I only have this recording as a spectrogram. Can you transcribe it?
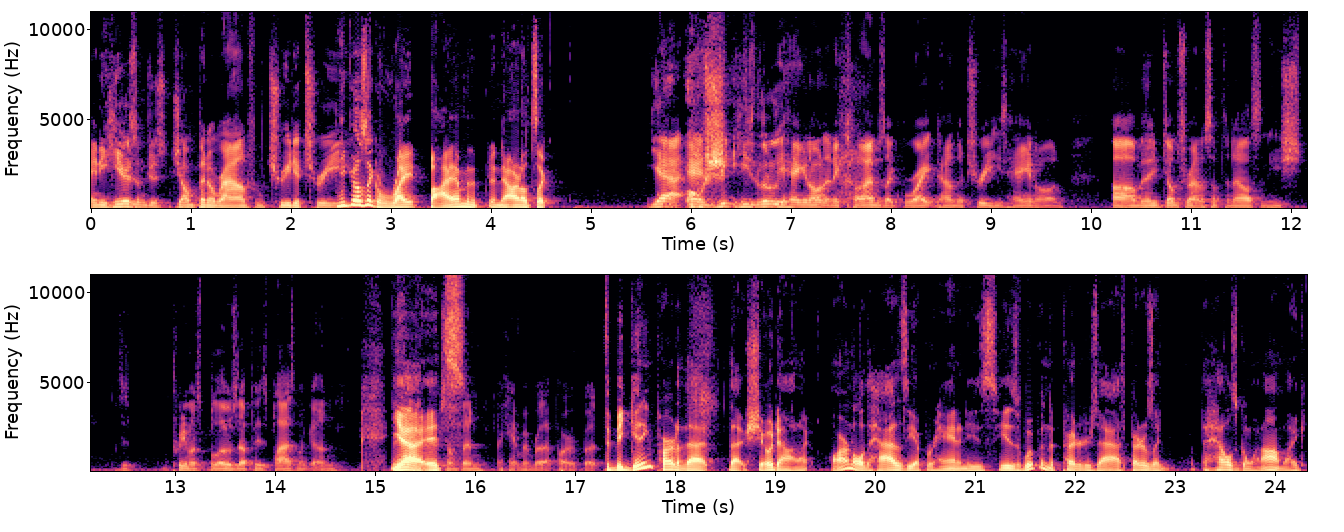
And he hears him just jumping around from tree to tree. he goes like right by him, and, and Arnold's like, yeah, and he, he's literally hanging on, and it climbs like right down the tree he's hanging on. Um, and then he jumps around to something else, and he sh- just pretty much blows up his plasma gun yeah, it's something. I can't remember that part, but the beginning part of that that showdown. Like, Arnold has the upper hand, and he's he's whipping the Predator's ass. Predator's like, what the hell's going on? Like,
